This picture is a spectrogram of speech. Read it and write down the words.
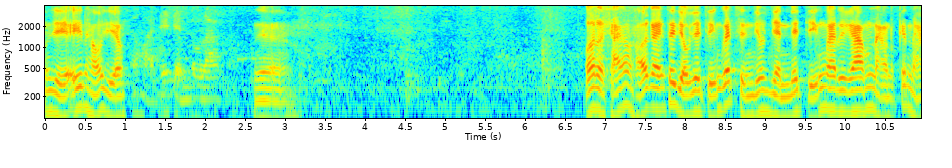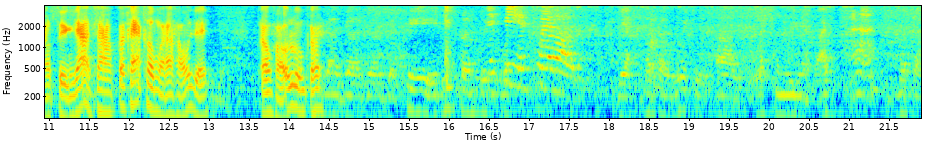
Cái gì, ý nó hỏi gì không? Nó hỏi để tiền đô la. Yeah. Ủa rồi sẵn ông hỏi cái, thí dụ như chuyển Western vô nhìn với chuyển Marigram nào cái nào tiền giá sao có khác không mà hỏi vậy? Ông hỏi luôn coi. Yeah, but uh, uh, Western Union, right? Uh-huh. But the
